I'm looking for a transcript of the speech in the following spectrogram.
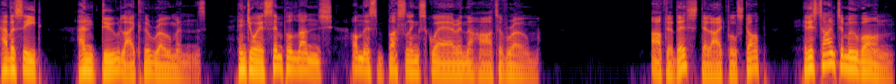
Have a seat and do like the Romans. Enjoy a simple lunch on this bustling square in the heart of Rome. After this delightful stop, it is time to move on,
